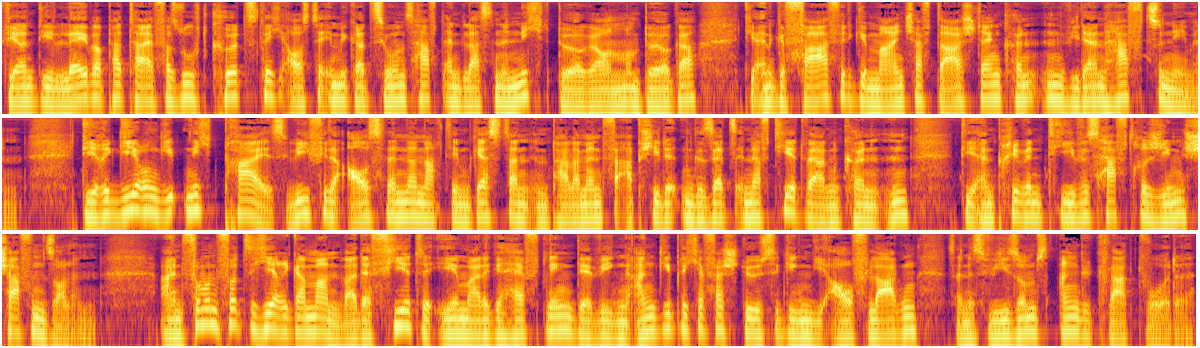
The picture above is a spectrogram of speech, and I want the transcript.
während die Labour-Partei versucht, kürzlich aus der Immigrationshaft entlassene Nichtbürgerinnen und Bürger, die eine Gefahr für die Gemeinschaft darstellen könnten, wieder in Haft zu nehmen. Die Regierung gibt nicht preis, wie viele Ausländer nach dem gestern im Parlament verabschiedeten Gesetz inhaftiert werden könnten, die ein präventives Haftregime schaffen sollen. Ein 45-jähriger Mann war der vierte ehemalige Häftling, der wegen angeblicher Verstöße gegen die Auflagen seines Visums angeklagt wurde,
